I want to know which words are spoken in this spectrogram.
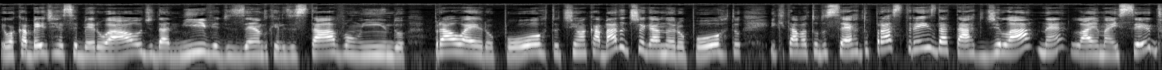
Eu acabei de receber o áudio da Nívia dizendo que eles estavam indo para o aeroporto, tinham acabado de chegar no aeroporto e que estava tudo certo para as três da tarde de lá, né? Lá é mais cedo,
